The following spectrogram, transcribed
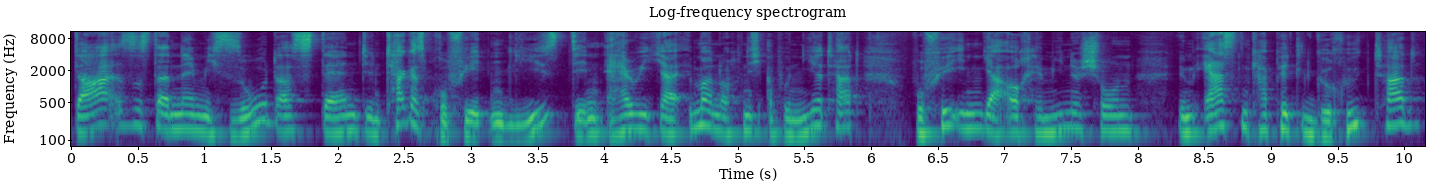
Da ist es dann nämlich so, dass Stan den Tagespropheten liest, den Harry ja immer noch nicht abonniert hat, wofür ihn ja auch Hermine schon im ersten Kapitel gerügt hat.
